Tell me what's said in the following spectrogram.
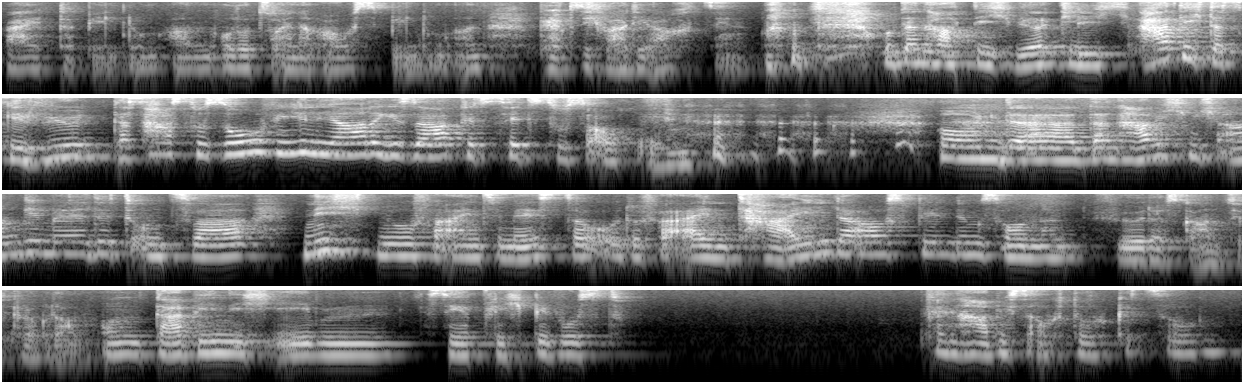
Weiterbildung an oder zu einer Ausbildung an. Plötzlich war die 18. Und dann hatte ich wirklich, hatte ich das Gefühl, das hast du so viele Jahre gesagt, jetzt setzt du es auch um. Und äh, dann habe ich mich angemeldet und zwar nicht nur für ein Semester oder für einen Teil der Ausbildung, sondern für das ganze Programm. Und da bin ich eben sehr pflichtbewusst. Dann habe ich es auch durchgezogen.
